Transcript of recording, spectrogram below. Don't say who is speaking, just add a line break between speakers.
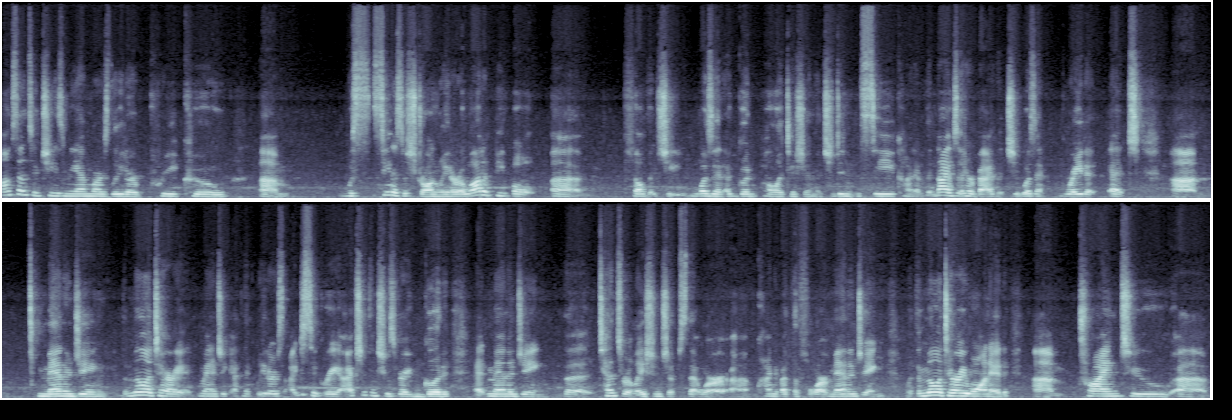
Aung San Suu Kyi is Myanmar's leader pre-coup. Um, was seen as a strong leader. A lot of people uh, felt that she wasn't a good politician, that she didn't see kind of the knives at her back, that she wasn't great at, at um, managing the military, managing ethnic leaders. I disagree. I actually think she was very good at managing the tense relationships that were um, kind of at the fore, managing what the military wanted, um, trying to um,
